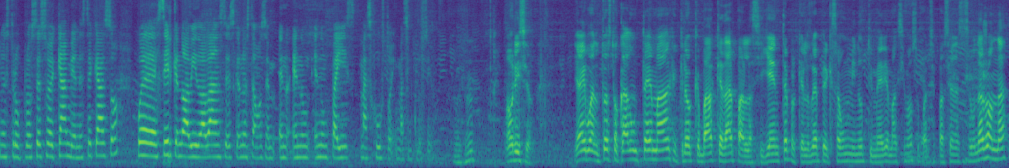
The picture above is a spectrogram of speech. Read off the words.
nuestro proceso de cambio en este caso puede decir que no ha habido avances, que no estamos en- en un, en un país más justo y más inclusivo. Mauricio, y ahí bueno, tú has tocado un tema que creo que va a quedar para la siguiente, porque les voy a pedir un minuto y medio máximo su participación en esta segunda ronda,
